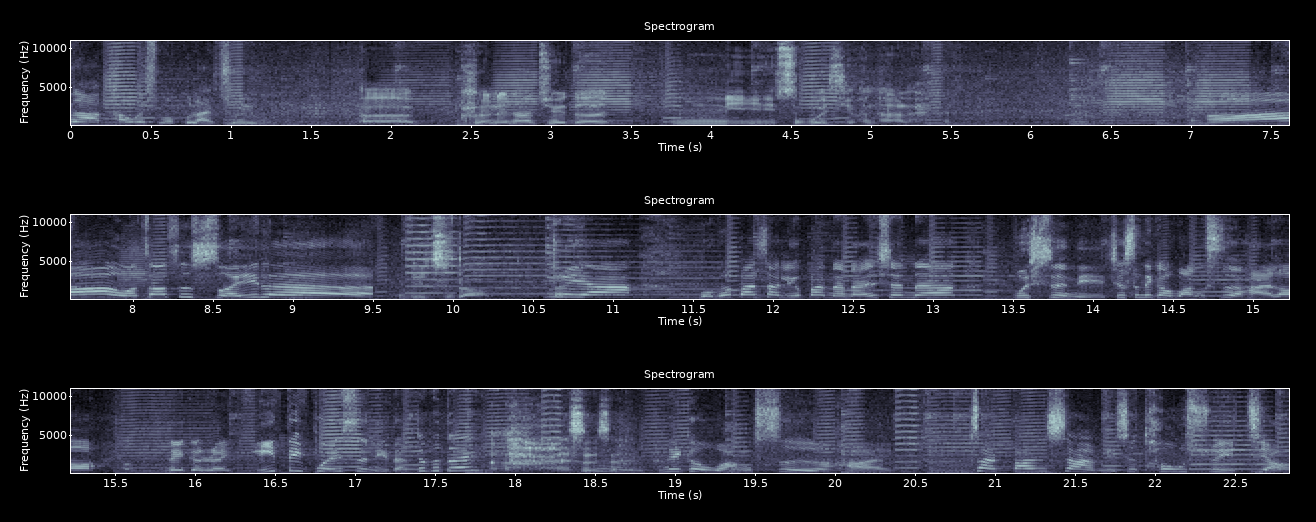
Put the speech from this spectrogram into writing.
那他为什么不来追我？呃，可能他觉得你是不会喜欢他的。啊，我知道是谁了。你知道？对呀，我们班上留班的男生呢，不是你，就是那个王世海喽。那个人一定不会是你的，对不对？是是。那个王世海在班上每次偷睡觉，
